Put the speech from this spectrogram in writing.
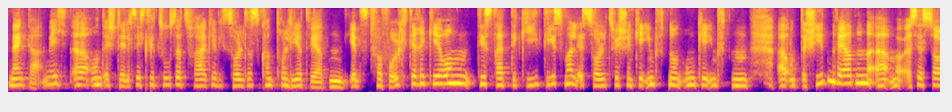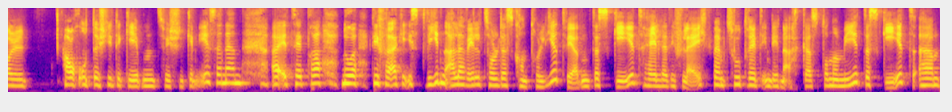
Nein, gar nicht. Äh, und es stellt sich die Zusatzfrage, wie soll das kontrolliert werden? Jetzt verfolgt die Regierung die Strategie diesmal, es soll zwischen Geimpften und Ungeimpften äh, unterschieden werden. Ähm, also es soll auch Unterschiede geben zwischen Genesenen äh, etc. Nur die Frage ist, wie in aller Welt soll das kontrolliert werden? Das geht relativ leicht beim Zutritt in die Nachtgastronomie. Das geht ähm,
